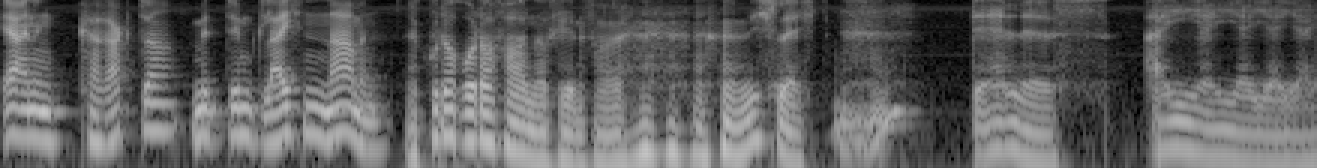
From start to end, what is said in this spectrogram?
er einen Charakter mit dem gleichen Namen? Ja, guter roter Faden auf jeden Fall. nicht schlecht. Dallas. Eieieiei.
